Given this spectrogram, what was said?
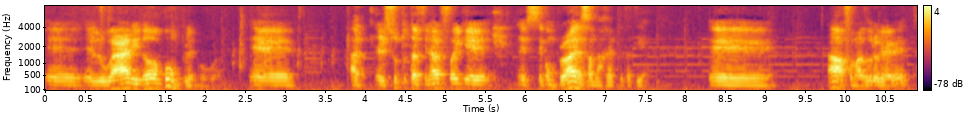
eh, el lugar y todo cumple. pues, weón. Eh, el susto hasta el final fue que eh, se comprobaran esas bajas expectativas. Eh, ah, fue más duro que la cresta.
